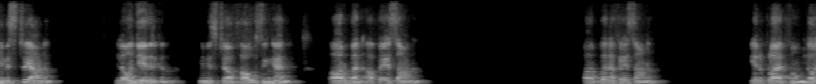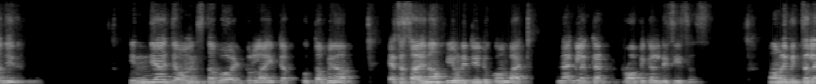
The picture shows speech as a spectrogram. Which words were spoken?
മിനിസ്ട്രി ആണ് ലോഞ്ച് ചെയ്തിരിക്കുന്നത്? Ministry of housing and urban affairs ആണ്. അർബൻ അഫയേഴ്സ് ആണ് ഈ ഒരു പ്ലാറ്റ്ഫോം ലോഞ്ച് ചെയ്തിരിക്കുന്നത്. India joins the world to light up Qutub Minar as a sign of unity to combat neglected tropical diseases നമ്മൾ ഈ പിക്ചറിൽ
